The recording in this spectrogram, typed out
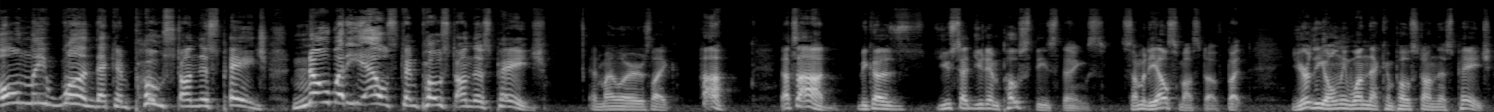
only one that can post on this page. Nobody else can post on this page. And my lawyer's like, huh, that's odd because you said you didn't post these things. Somebody else must have, but you're the only one that can post on this page.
